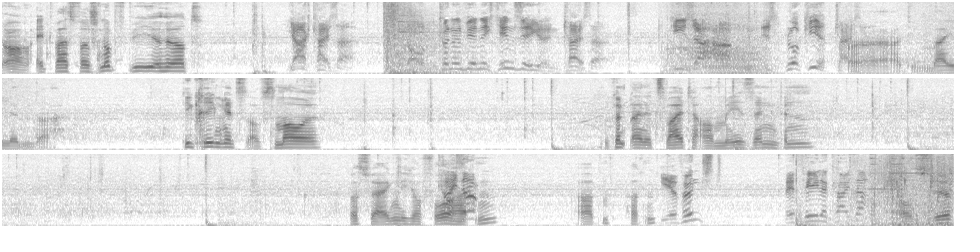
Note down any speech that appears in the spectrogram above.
Ja, etwas verschnupft, wie ihr hört. Ja, Kaiser. Können wir nicht hinsegeln, Kaiser. Dieser Hafen ist blockiert, Kaiser. Ah, die Mailänder. Die kriegen jetzt aufs Maul. Wir könnten eine zweite Armee senden. Was wir eigentlich auch vorhatten. Hatten, hatten. Ihr wünscht? Befehle, Kaiser. Aufs Schiff.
